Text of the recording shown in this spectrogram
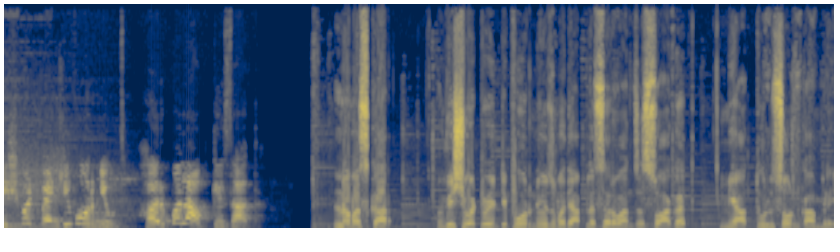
विश्व 24 न्यूज हरपल आपके साथ. नमस्कार. विश्व ट्वेंटी फोर न्यूजमध्ये आपल्या सर्वांचं स्वागत. मी अतुल सोनकांबळे.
